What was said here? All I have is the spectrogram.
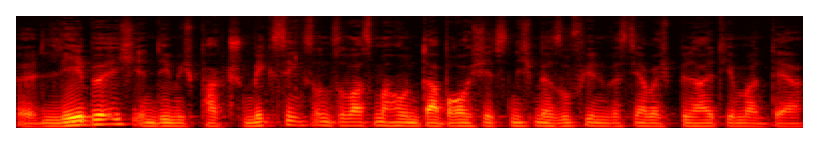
äh, lebe ich, indem ich praktisch Mixings und sowas mache und da brauche ich jetzt nicht mehr so viel investieren, aber ich bin halt jemand, der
